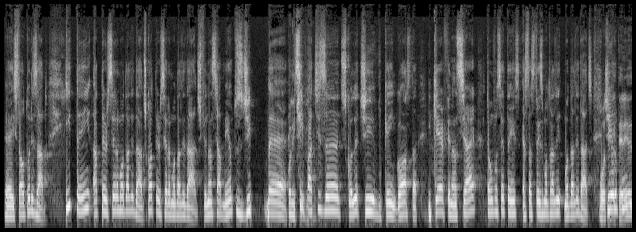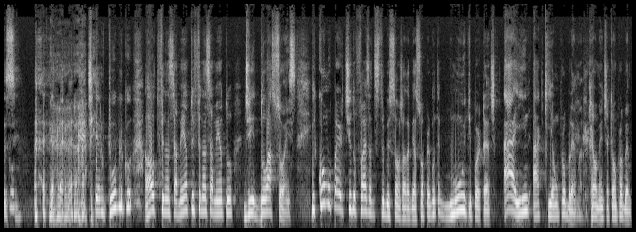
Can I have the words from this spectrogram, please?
é, está autorizado. E tem a terceira modalidade. Qual a terceira modalidade? Financiamentos de é, Coletivos, simpatizantes, coletivo, quem gosta e quer financiar. Então você tem essas três modali- modalidades. Outro interesse. dinheiro público, autofinanciamento e financiamento de doações. E como o partido faz a distribuição, JB? A sua pergunta é muito importante. Aí, aqui é um problema. Realmente aqui é um problema.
